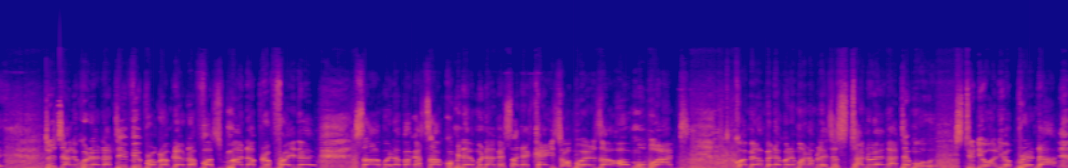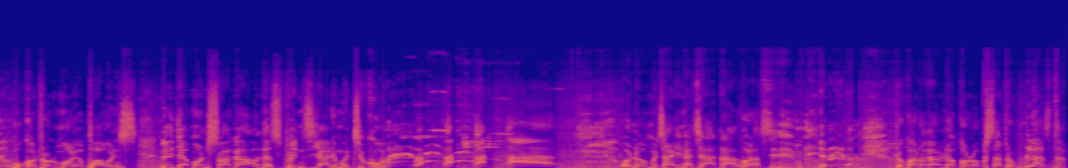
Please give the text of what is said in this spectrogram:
akale tukyali kuleta tv program leo first monday up to friday. Sawa mwenda paka saa kumi nemu nange case kais omuweereza omubwati kwamera mbedeko ne mwana mulezi stanule ng'ate mu studio waliyo brenda mu control mu walio pounds. Dj monswaga on the spins yali mu kikuba ono omuchina kyatangola sirimi tukwatagana olunaku olwokusatu blaster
